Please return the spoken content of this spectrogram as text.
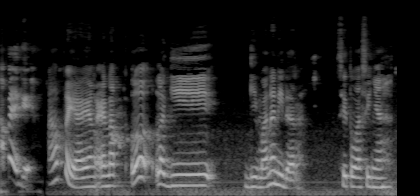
Apa ya, Ge? Apa ya yang enak? Lo lagi gimana nih, Dar? Situasinya.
